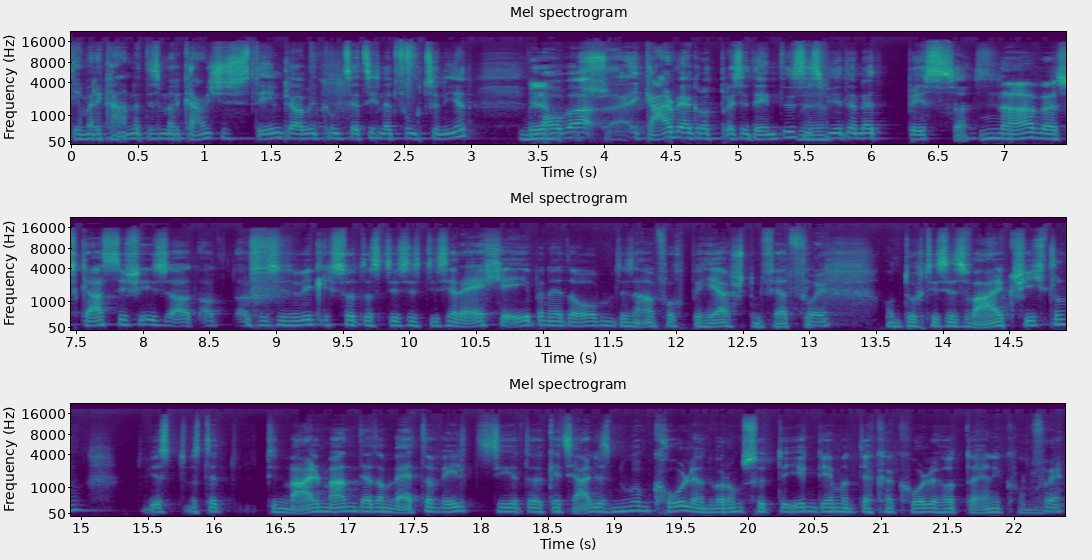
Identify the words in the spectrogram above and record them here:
die Amerikaner, das amerikanische System, glaube ich, grundsätzlich nicht funktioniert. Ja. Aber egal, wer gerade Präsident ist, es Ja. wird ja nicht besser. Nein, weil es klassisch ist, also es ist wirklich so, dass dieses, diese reiche Ebene da oben das einfach beherrscht und fertig. Voll. Und durch dieses Wahlgeschichteln, wirst, was der, den Wahlmann, der dann weiter wählt, sie, da geht es ja alles nur um Kohle. Und warum sollte irgendjemand, der keine Kohle hat, da reinkommen? Voll.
